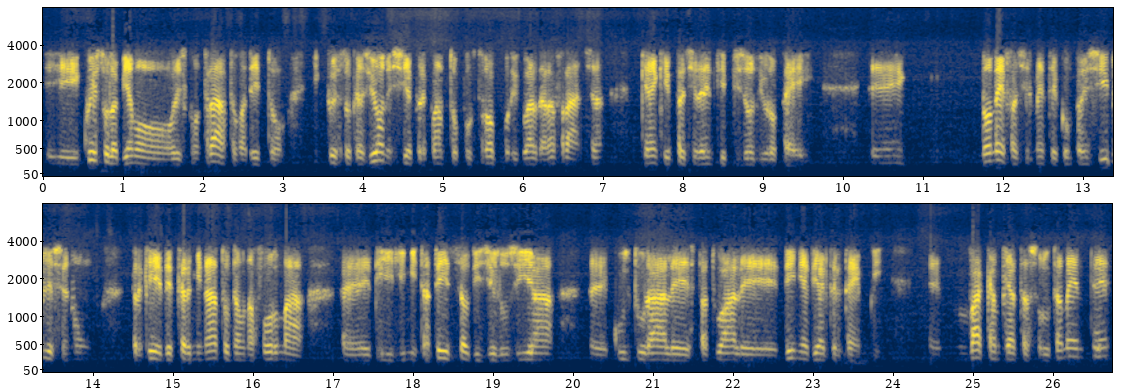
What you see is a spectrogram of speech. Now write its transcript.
E questo l'abbiamo riscontrato, va detto in questa occasione, sia per quanto purtroppo riguarda la Francia che anche in precedenti episodi europei. E non è facilmente comprensibile se non perché è determinato da una forma eh, di limitatezza o di gelosia eh, culturale, statuale degna di altri tempi. Eh, va cambiata assolutamente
